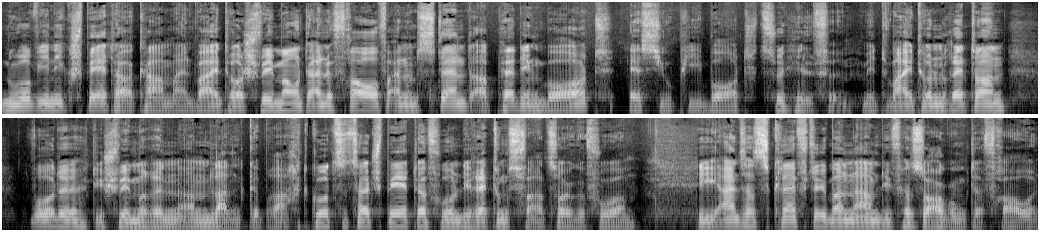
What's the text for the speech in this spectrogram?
Nur wenig später kam ein weiterer Schwimmer und eine Frau auf einem Stand-Up-Padding-Board, SUP-Board, zu Hilfe. Mit weiteren Rettern wurde die Schwimmerin an Land gebracht. Kurze Zeit später fuhren die Rettungsfahrzeuge vor. Die Einsatzkräfte übernahmen die Versorgung der Frau.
